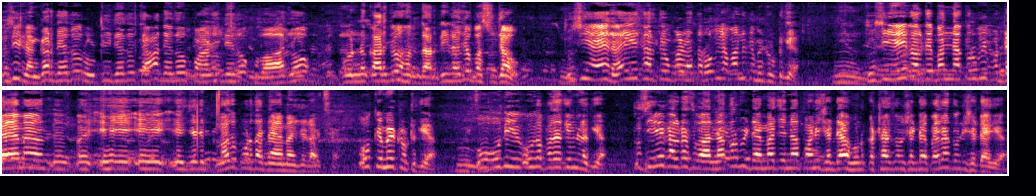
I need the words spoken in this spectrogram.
ਤੁਸੀਂ ਲੰਗਰ ਦੇ ਦਿਓ, ਰੋਟੀ ਦੇ ਦਿਓ, ਚਾਹ ਦੇ ਦਿਓ, ਪਾਣੀ ਦੇ ਦਿਓ, ਖਵਾ ਜਾਓ ਪੁੰਨ ਕਰ ਜਾਓ ਹਮਦਰਦੀ ਲੈ ਜਾਓ ਬਸ ਜਾਓ। ਤੁਸੀਂ ਐ ਨਾ, ਇਹ ਗੱਲ ਤੇ ਉਂਗਲ ਕਰੋ ਵੀ ਬੰਨ ਕਿਵੇਂ ਟੁੱਟ ਗਿਆ? ਤੁਸੀਂ ਇਹ ਗੱਲ ਤੇ ਬੰਨ ਨਾ ਕਰੋ ਵੀ ਡੈਮ ਇਹ ਇਹ ਜਿਹੜੇ ਮਾਧੋਪੁਰ ਦਾ ਡੈਮ ਹੈ ਜਿਹੜਾ, ਉਹ ਕਿਵੇਂ ਟੁੱਟ ਗਿਆ? ਉਹ ਉਹਦੀ, ਉਹਦਾ ਪਤਾ ਕਿਵੇਂ ਲੱਗਿਆ? ਤੁਸੀਂ ਇਹ ਗੱਲ ਦਾ ਸਵਾਲ ਨਾ ਕਰੋ ਵੀ ਡੈਮਾਂ 'ਚ ਇੰਨਾ ਪਾਣੀ ਛੱਡਿਆ, ਹੁਣ ਇਕੱਠਾ ਕਿਉਂ ਛੱਡਿਆ, ਪਹਿਲਾਂ ਕਿਉਂ ਨਹੀਂ ਛੱਡਿਆ ਗਿਆ?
